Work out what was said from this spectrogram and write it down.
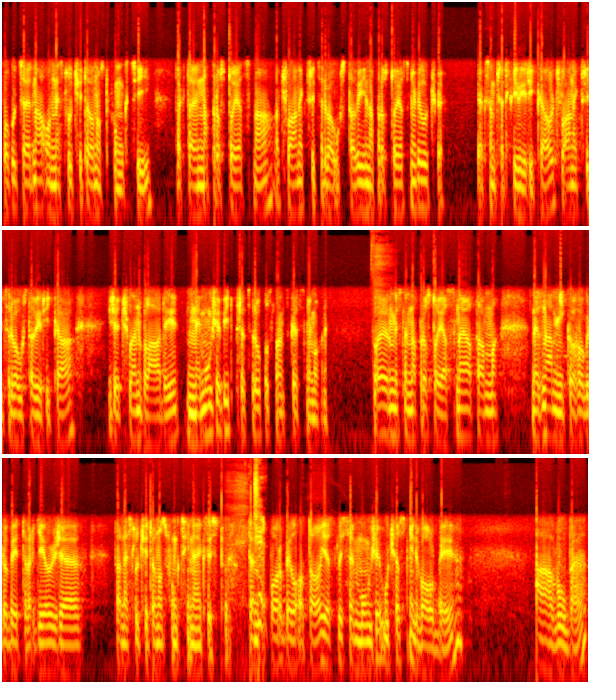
Pokud se jedná o neslučitelnost funkcí, tak ta je naprosto jasná a článek 32 ústavy naprosto jasně vylučuje. Jak jsem před chvílí říkal, článek 32 ústavy říká, že člen vlády nemůže být předsedou poslanecké sněmovny. To je, myslím, naprosto jasné a tam neznám nikoho, kdo by tvrdil, že ta neslučitelnost funkcí neexistuje. Ten spor byl o to, jestli se může účastnit volby, a vůbec.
